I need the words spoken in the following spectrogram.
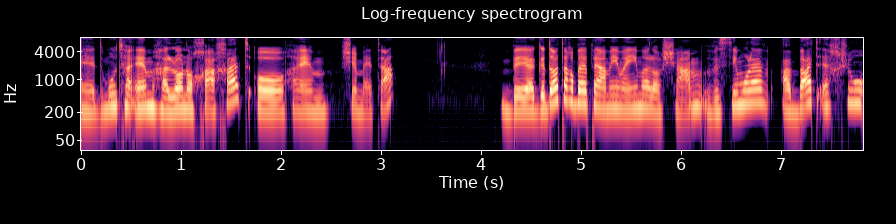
אה, דמות האם הלא נוכחת, או האם שמתה. באגדות הרבה פעמים האימא לא שם, ושימו לב, הבת איכשהו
